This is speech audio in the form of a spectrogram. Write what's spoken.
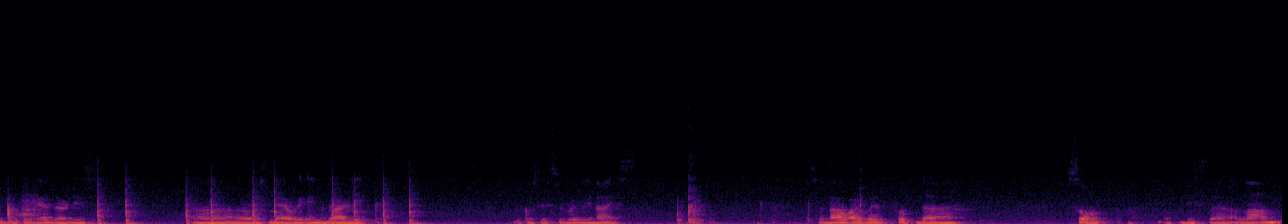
will do together this uh, rosemary and garlic because it's really nice. So now I will put the salt of this uh, lamb.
